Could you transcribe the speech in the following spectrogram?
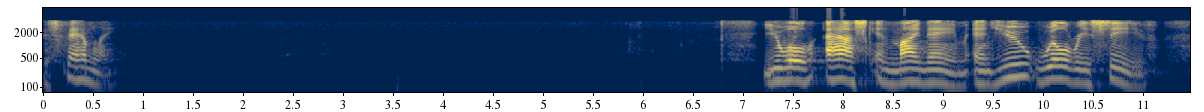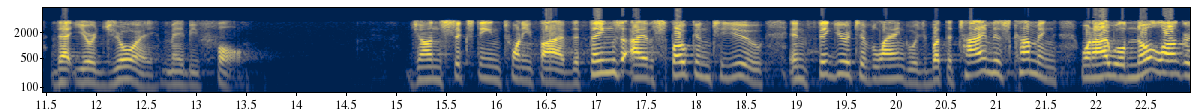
His family. You will ask in my name, and you will receive, that your joy may be full. John 16:25 The things I have spoken to you in figurative language but the time is coming when I will no longer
